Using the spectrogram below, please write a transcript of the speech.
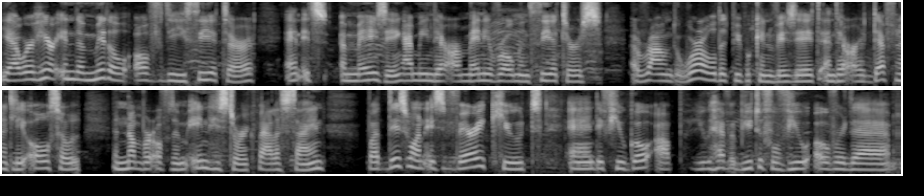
Yeah, we're here in the middle of the theater, and it's amazing. I mean, there are many Roman theaters around the world that people can visit, and there are definitely also a number of them in historic Palestine. But this one is very cute, and if you go up, you have a beautiful view over the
